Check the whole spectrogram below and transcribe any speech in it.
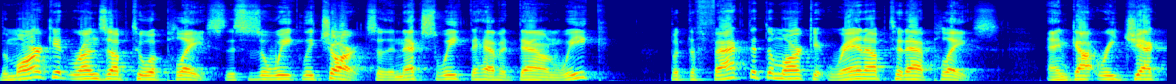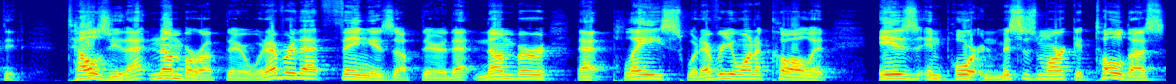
the market runs up to a place. This is a weekly chart. So the next week they have a down week. But the fact that the market ran up to that place and got rejected tells you that number up there, whatever that thing is up there, that number, that place, whatever you want to call it, is important. Mrs. Market told us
